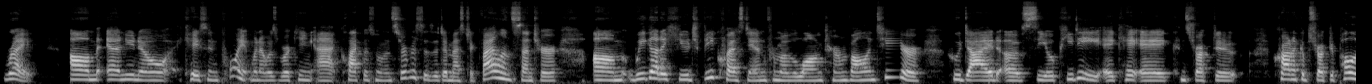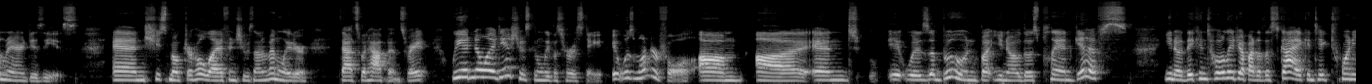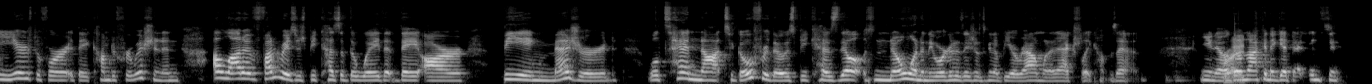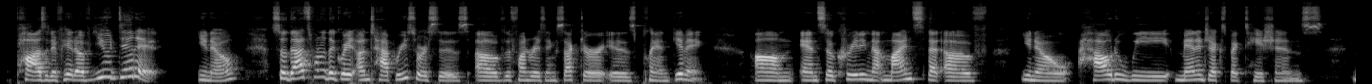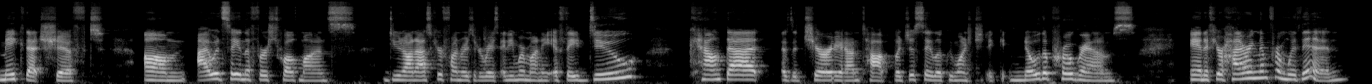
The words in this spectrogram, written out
Right. Um, and you know, case in point, when I was working at Clackamas Women's Services, a domestic violence center, um, we got a huge bequest in from a long-term volunteer who died of COPD, aka constructive chronic obstructive pulmonary disease, and she smoked her whole life and she was on a ventilator. That's what happens, right? We had no idea she was going to leave us her estate. It was wonderful, um, uh, and it was a boon. But you know, those planned gifts you know they can totally drop out of the sky it can take 20 years before they come to fruition and a lot of fundraisers because of the way that they are being measured will tend not to go for those because they'll no one in the organization is going to be around when it actually comes in you know right. they're not going to get that instant positive hit of you did it you know so that's one of the great untapped resources of the fundraising sector is planned giving um, and so creating that mindset of you know how do we manage expectations make that shift. Um, I would say in the first 12 months, do not ask your fundraiser to raise any more money. If they do, count that as a cherry on top, but just say, look, we want you to know the programs. And if you're hiring them from within,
